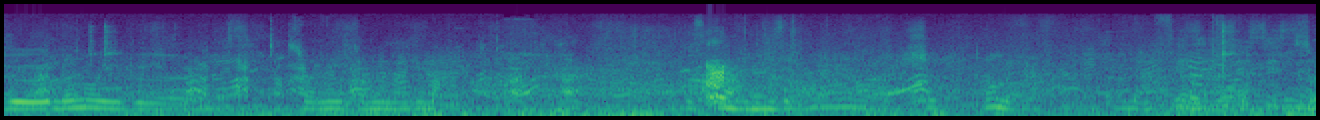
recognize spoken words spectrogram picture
veut non non il veut euh, soigner son image de marque. Parce qu'il me disait ah, non mais il a fait c'est ça.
